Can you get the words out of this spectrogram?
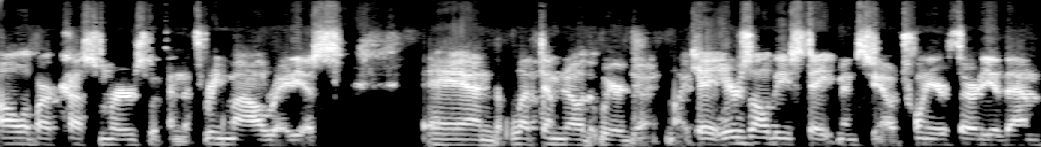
all of our customers within a three mile radius and let them know that we were doing. Like, hey, here's all these statements, you know, 20 or 30 of them.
